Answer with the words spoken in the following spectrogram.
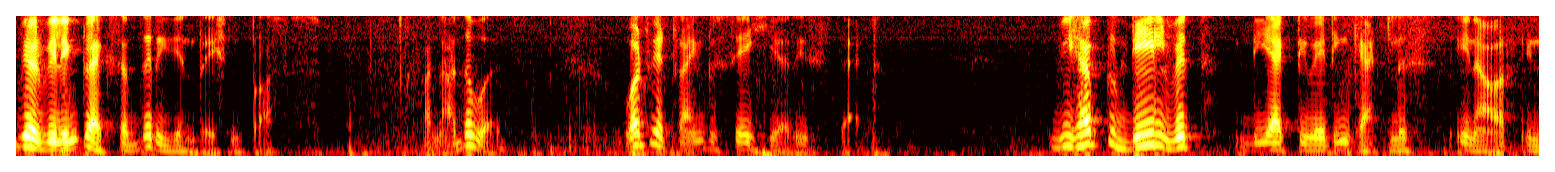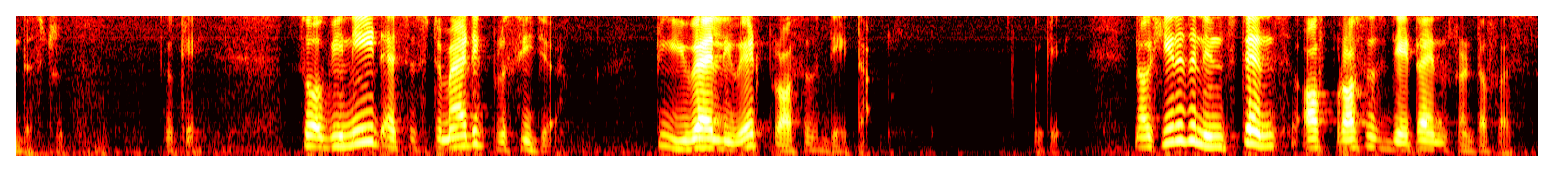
we are willing to accept the regeneration process. In other words, what we are trying to say here is that we have to deal with deactivating catalysts in our industry. Okay. So, we need a systematic procedure to evaluate process data. Okay. Now, here is an instance of process data in front of us.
